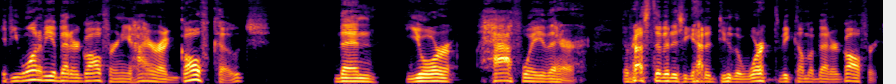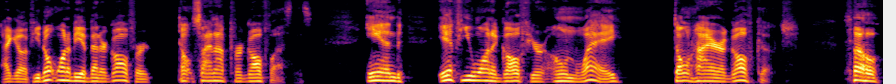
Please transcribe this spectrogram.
if you want to be a better golfer and you hire a golf coach, then you're halfway there. The rest of it is you got to do the work to become a better golfer. I go, if you don't want to be a better golfer, don't sign up for golf lessons. And if you want to golf your own way, don't hire a golf coach. So,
